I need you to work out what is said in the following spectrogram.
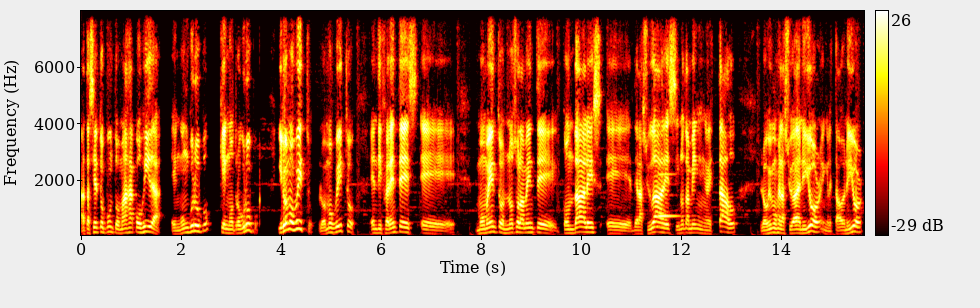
hasta cierto punto, más acogida en un grupo que en otro grupo. Y lo hemos visto, lo hemos visto en diferentes eh, momentos, no solamente condales eh, de las ciudades, sino también en el estado. Lo vimos en la ciudad de New York, en el estado de New York,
